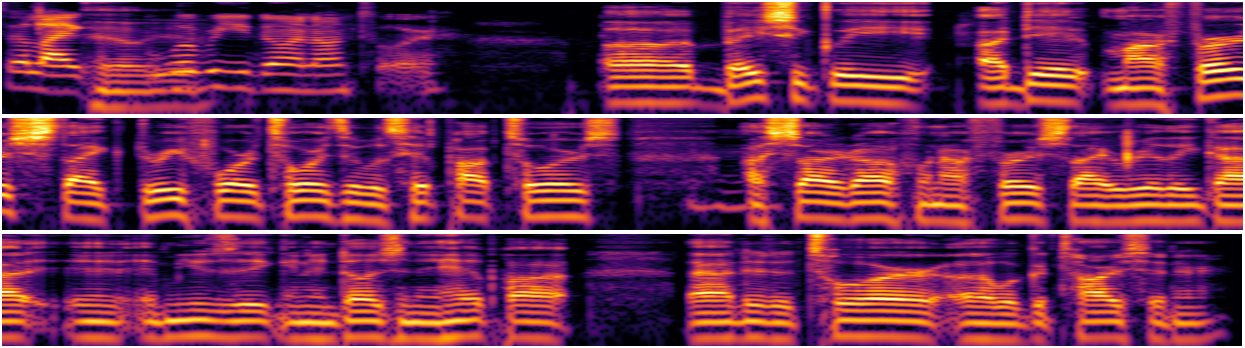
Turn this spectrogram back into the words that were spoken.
So like, yeah. what were you doing on tour? Uh, basically, I did my first like three, four tours. It was hip hop tours. I started off when I first like really got in, in music and indulging in hip hop. I did a tour uh, with Guitar Center.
